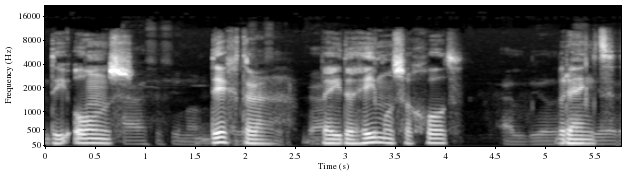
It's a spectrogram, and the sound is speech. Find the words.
die ons dichter bij de hemelse God brengt.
